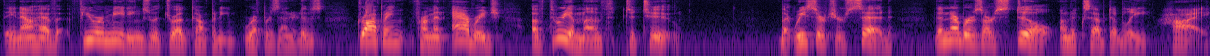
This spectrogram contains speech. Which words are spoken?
they now have fewer meetings with drug company representatives, dropping from an average of three a month to two. But researchers said the numbers are still unacceptably high.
